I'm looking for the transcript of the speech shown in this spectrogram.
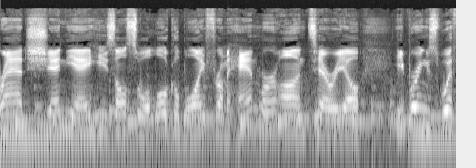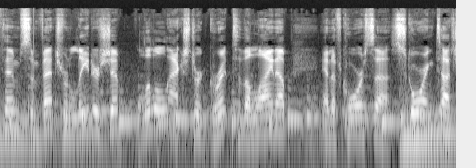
Brad Chenier. He's also a local boy from Hanmer, Ontario. He brings with him some veteran leadership, a little extra grit to the lineup, and of course, a scoring touch.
